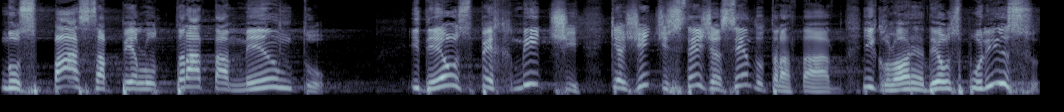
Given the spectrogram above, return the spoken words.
nos passa pelo tratamento e Deus permite que a gente esteja sendo tratado, e glória a Deus por isso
